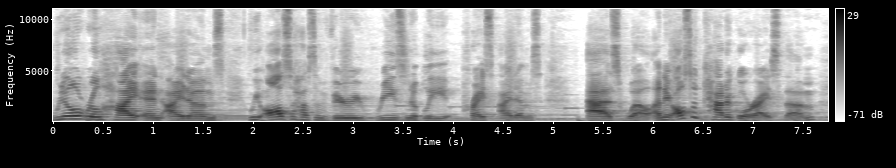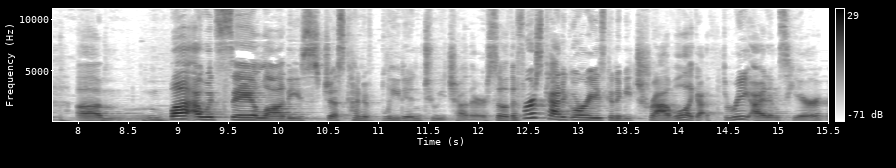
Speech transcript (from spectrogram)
real, real high-end items. We also have some very reasonably priced items as well. And I also categorize them, um, but I would say a lot of these just kind of bleed into each other. So the first category is gonna be travel. I got three items here.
